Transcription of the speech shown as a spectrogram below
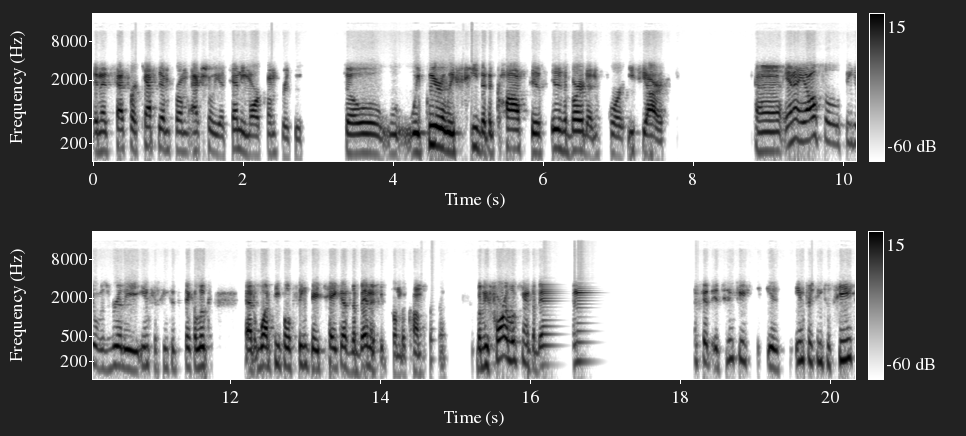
and etc., kept them from actually attending more conferences. So we clearly see that the cost is, is a burden for ECRs. Uh, and I also think it was really interesting to take a look at what people think they take as the benefit from the conference. But before looking at the benefit, it's interesting, it's interesting to see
